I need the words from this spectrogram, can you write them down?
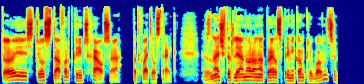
«То есть у Стаффорд Крипсхауса», — подхватил Страйк. «Значит, от Леоноры он отправился прямиком к любовнице?»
